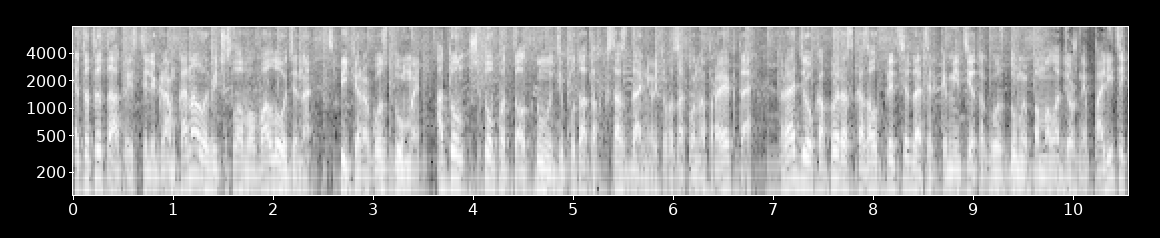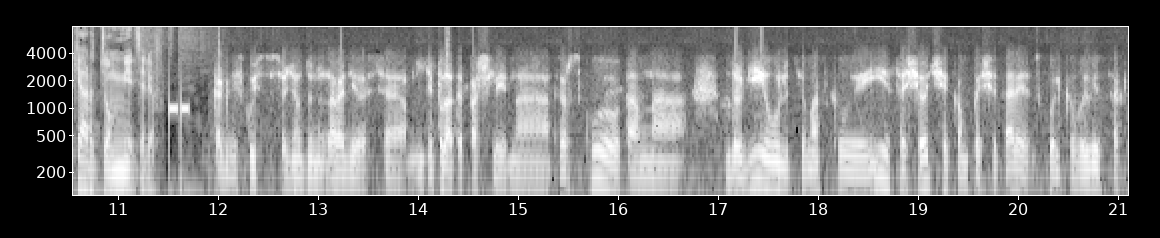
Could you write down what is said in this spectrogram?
Это цитата из телеграм-канала Вячеслава Володина, спикера Госдумы. О том, что подтолкнуло депутатов к созданию этого законопроекта, Радио КП рассказал председатель Комитета Госдумы по молодежной политике Артем Метелев как дискуссия сегодня в Думе зародилась. Э, депутаты пошли на Тверскую, там на другие улицы Москвы и со счетчиком посчитали, сколько вывесок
